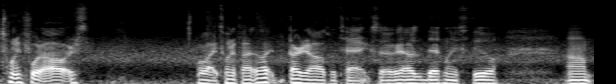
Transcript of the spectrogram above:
24 dollars. Or like 25 like 30 dollars with tax. So that was definitely a steal um,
